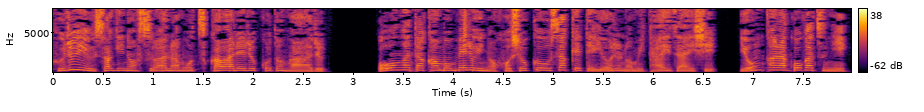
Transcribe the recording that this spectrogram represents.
古いウサギの巣穴も使われることがある。大型カモメ類の捕食を避けて夜のみ滞在し、4から5月に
